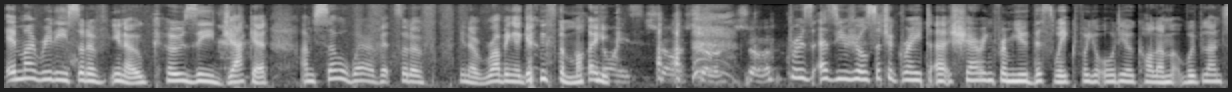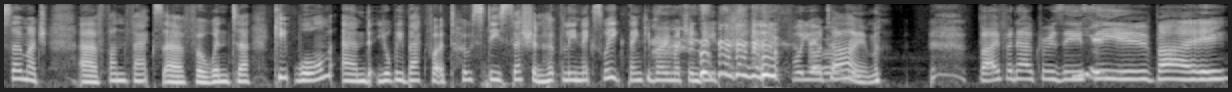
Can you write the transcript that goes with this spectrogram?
in my really sort of, you know, cozy jacket, I'm so aware of it sort of, you know, rubbing against the mic. Noise. Sure, sure, sure. Cruz, as usual, such a great uh, sharing from you this week for your audio column. We've learned so much uh, fun facts uh, for winter. Keep warm and you'll be back for a toasty session hopefully next week. Thank you very much indeed for your time. Be. Bye for now, Cruzy. See you. Bye.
